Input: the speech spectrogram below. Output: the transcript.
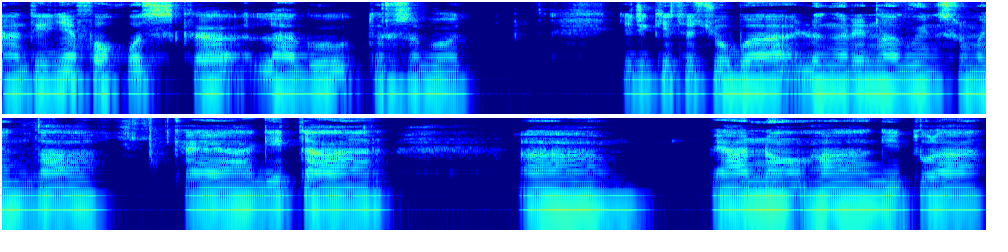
nantinya fokus ke lagu tersebut. Jadi kita coba dengerin lagu instrumental kayak gitar um, piano hal gitulah.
